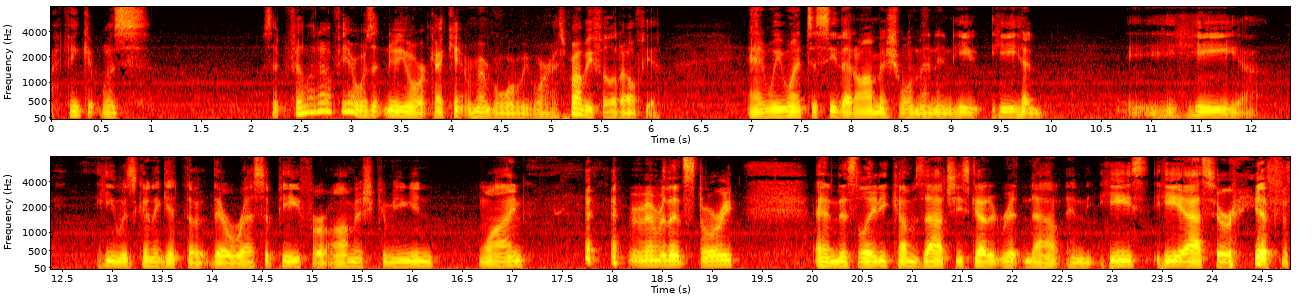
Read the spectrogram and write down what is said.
I think it was was it Philadelphia or was it New York? I can't remember where we were. It's probably Philadelphia. And we went to see that Amish woman, and he he had he he, uh, he was going to get the their recipe for Amish communion wine. remember that story? and this lady comes out she's got it written out and he's he asks her if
